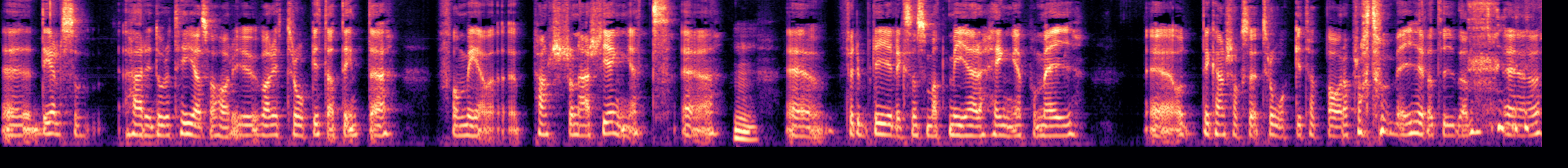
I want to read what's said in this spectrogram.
eh, dels här i Dorotea så har det ju varit tråkigt att inte få med pensionärsgänget. Eh, mm. eh, för det blir liksom som att mer hänger på mig Eh, och det kanske också är tråkigt att bara prata med mig hela tiden. Eh,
